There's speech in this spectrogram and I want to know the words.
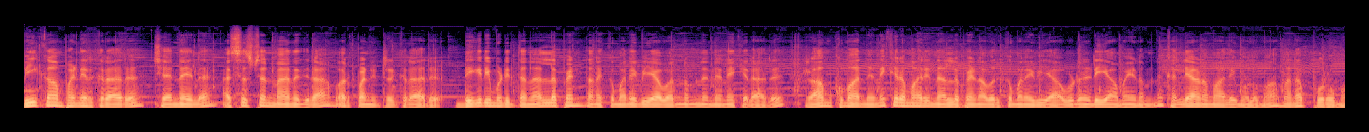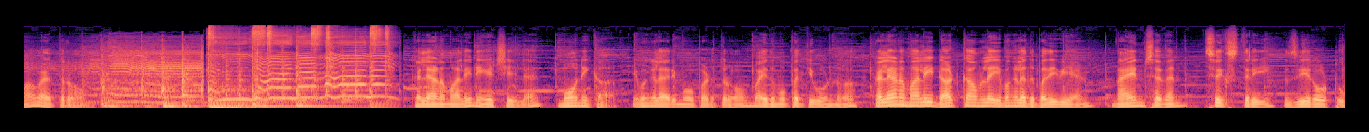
BCom பண்ணியிருக்கிறாரு சென்னையில் அசிஸ்டன்ட் மேனேஜராக ஒர்க் பண்ணிட்டுருக்கிறாரு. டிகிரி முடித்த நல்ல பெண் தனக்கு மனைவியாக வரணும்னு நினைக்கிறாரு. ராம்குமார் நினைக்கிற மாதிரி நல்ல பெண் அவருக்கு மனைவியாக உடனடியாக அமையணும்னு கல்யாண மாலை மூலமாக மனப்பூர்வமாக வளர்த்துறோம் கல்யாண மாலை நிகழ்ச்சியில் மோனிகா இவங்களை அறிமுகப்படுத்துகிறோம் வயது முப்பத்தி ஒன்று கல்யாண மாலை டாட் காமில் இவங்களது பதிவு எண் nine seven six three zero two.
